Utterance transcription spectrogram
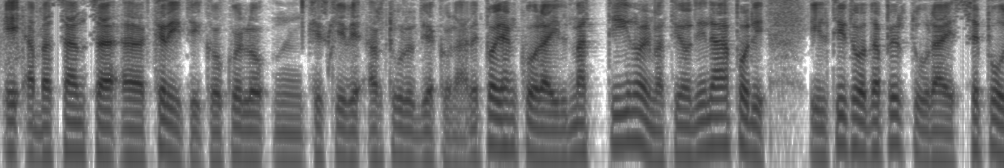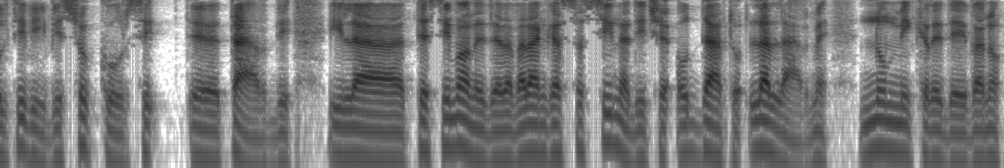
è abbastanza uh, critico quello mm, che scrive Arturo Diaconale. Poi ancora il mattino, il mattino di Napoli, il titolo d'apertura è Sepolti vivi, soccorsi eh, tardi. Il eh, testimone della valanga assassina dice ho dato l'allarme, non mi credevano.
